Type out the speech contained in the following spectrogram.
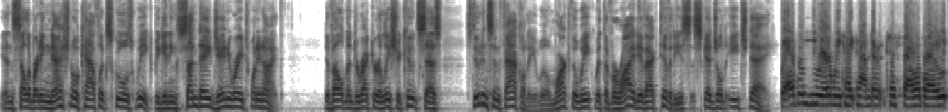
in celebrating National Catholic Schools Week beginning Sunday, January 29th. Development Director Alicia Kuntz says students and faculty will mark the week with a variety of activities scheduled each day. Every year we take time to, to celebrate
